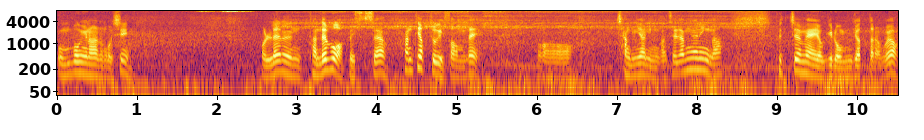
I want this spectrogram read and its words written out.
운봉이라는 곳이 원래는 단대부 앞에 있었어요. 한티역 쪽에 있었는데 어, 작년인가? 재작년인가? 그쯤에 여기로 옮겼더라고요.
